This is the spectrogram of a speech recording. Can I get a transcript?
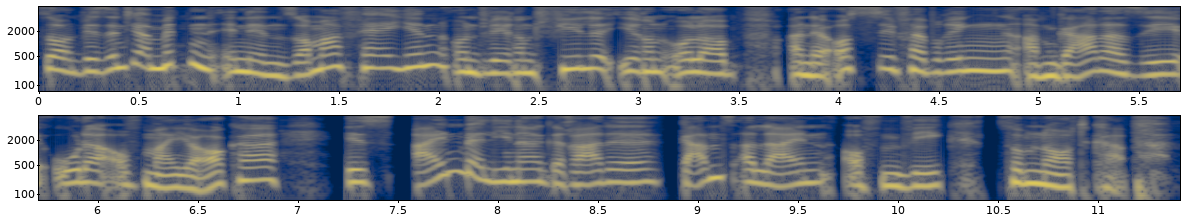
So, und wir sind ja mitten in den Sommerferien und während viele ihren Urlaub an der Ostsee verbringen, am Gardasee oder auf Mallorca, ist ein Berliner gerade ganz allein auf dem Weg zum Nordkap.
